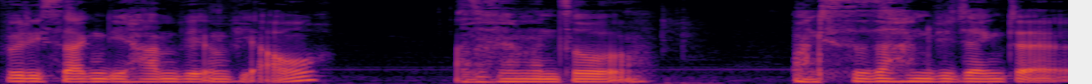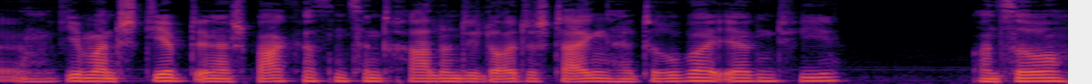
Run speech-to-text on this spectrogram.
würde ich sagen, die haben wir irgendwie auch. Also wenn man so und diese Sachen wie denkt, äh, jemand stirbt in der Sparkassenzentrale und die Leute steigen halt drüber irgendwie. Und so,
